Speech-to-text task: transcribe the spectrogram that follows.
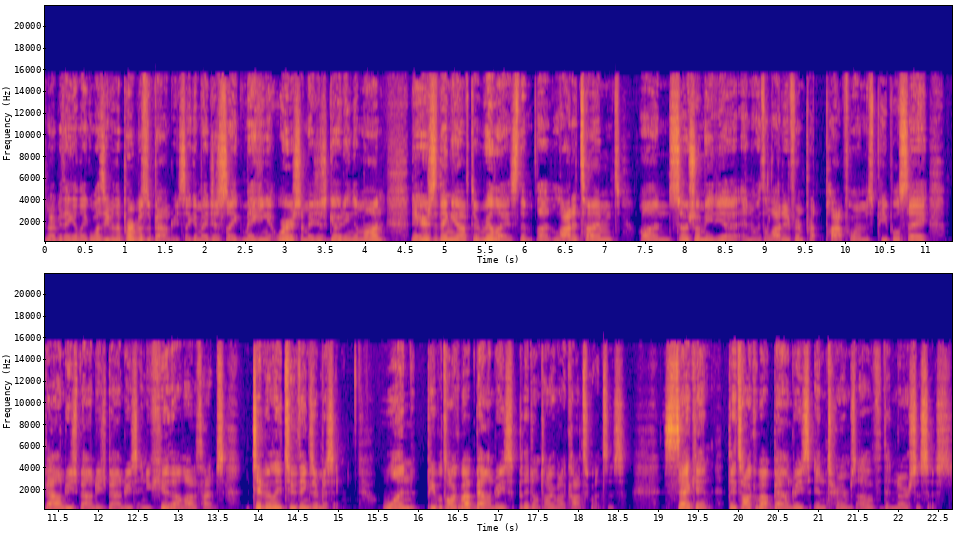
You might be thinking, like, what's even the purpose of boundaries? Like, am I just like making it worse? Am I just goading them on? Now, here's the thing you have to realize: the, a lot of times on social media and with a lot of different pr- platforms, people say boundaries, boundaries, boundaries, and you hear that a lot of times. Typically, two things are missing. One, people talk about boundaries, but they don't talk about consequences. Second, they talk about boundaries in terms of the narcissist.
